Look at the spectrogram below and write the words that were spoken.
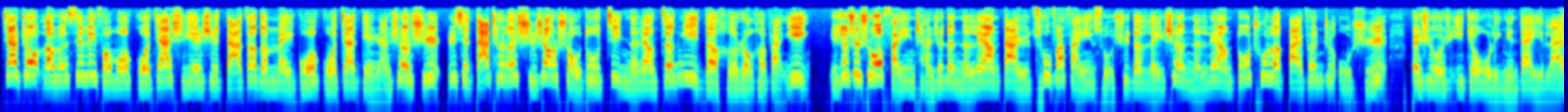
加州劳伦斯利佛摩国家实验室打造的美国国家点燃设施，日前达成了史上首度净能量增益的核融合反应。也就是说，反应产生的能量大于触发反应所需的雷射能量多出了百分之五十，被视为是一九五零年代以来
